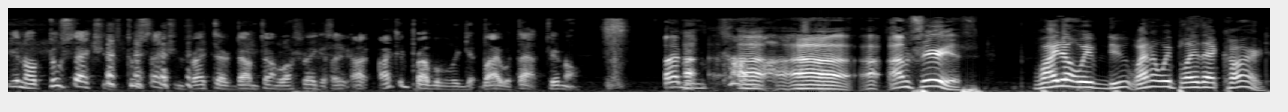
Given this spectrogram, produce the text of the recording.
you know, two sections, two sections right there downtown Las Vegas. I, I, I could probably get by with that, you know. I mean, come uh, on. uh, uh, I'm serious. Why don't we do? Why don't we play that card?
